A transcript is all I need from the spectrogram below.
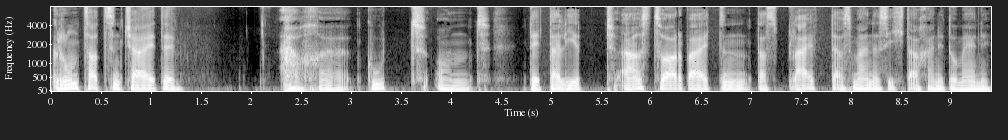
Grundsatzentscheide auch äh, gut und detailliert auszuarbeiten. Das bleibt aus meiner Sicht auch eine Domäne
